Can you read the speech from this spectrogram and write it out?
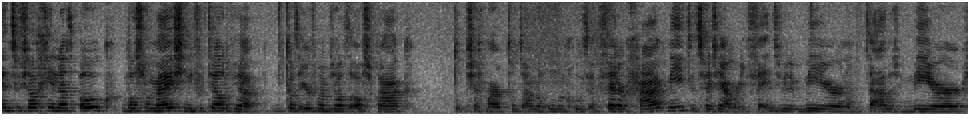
En toen zag je inderdaad ook, was zo'n meisje die vertelde ja, ik had eerst met mezelf de afspraak, tot, zeg maar, tot aan mijn ondergoed en verder ga ik niet. En zei ze, ja, maar die fans willen meer en dan betalen ze meer.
